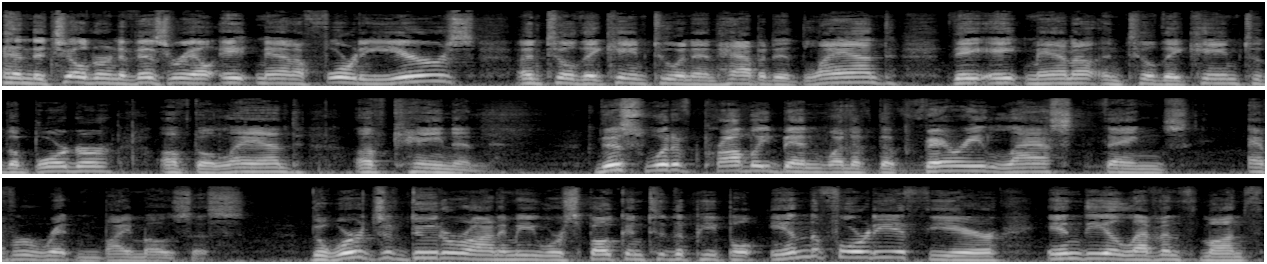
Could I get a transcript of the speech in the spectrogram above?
and the children of Israel ate manna 40 years until they came to an inhabited land. They ate manna until they came to the border of the land of Canaan. This would have probably been one of the very last things ever written by Moses. The words of Deuteronomy were spoken to the people in the 40th year, in the 11th month,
